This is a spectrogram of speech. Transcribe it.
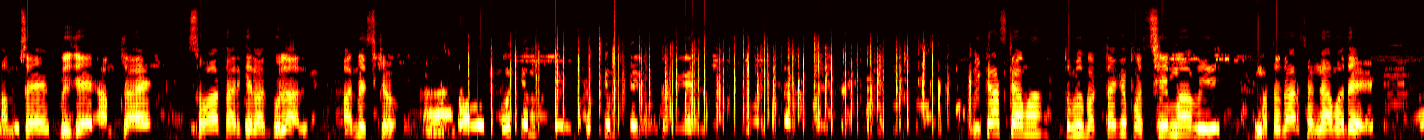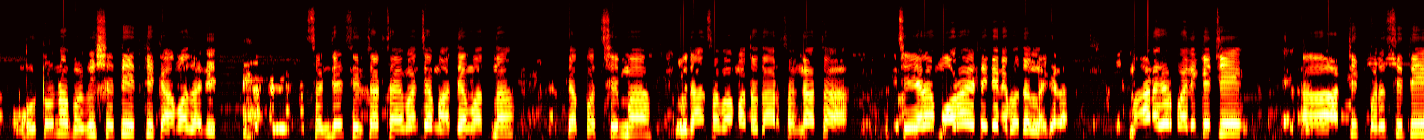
आमचं आहे विजय आमचा आहे. सोळा तारखेला गुलाल आम्हीच खेळू. विकास कामं तुम्ही बघता की पश्चिम वि- मतदारसंघामध्ये भूतोनं भविष्यती इतकी कामं झालीत. संजय शिरसाट साहेबांच्या माध्यमातून त्या पश्चिम विधानसभा मतदारसंघाचा चेहरा मोरा या ठिकाणी बदलला गेला. महानगरपालिकेची आर्थिक परिस्थिती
